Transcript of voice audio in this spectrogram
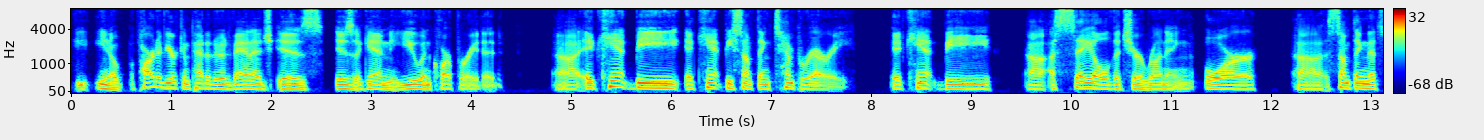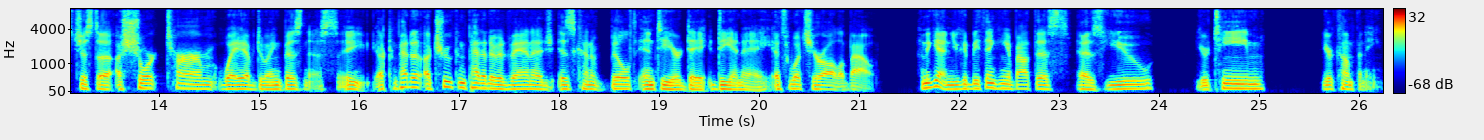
you know, part of your competitive advantage is is again you incorporated. Uh, it can't be it can't be something temporary. It can't be uh, a sale that you're running or uh, something that's just a, a short-term way of doing business. A, a, competitive, a true competitive advantage is kind of built into your da- DNA. It's what you're all about. And again, you could be thinking about this as you, your team, your company.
